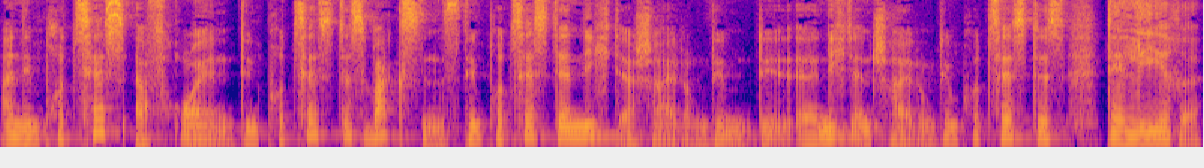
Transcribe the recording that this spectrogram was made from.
an dem Prozess erfreuen, den Prozess des Wachsens, den Prozess der Nichterscheidung, dem, de, äh, Nichtentscheidung, dem Prozess des, der Lehre,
